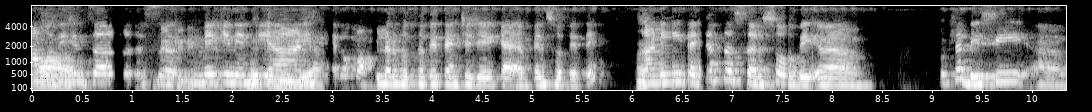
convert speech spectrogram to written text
मोदीजींचं Make in India. Make in India आणि पॉप्युलर होत होते त्यांचे जे कॅम्पेन्स होते ते. आणि त्याच्यात सरसो अं, देसी अं,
